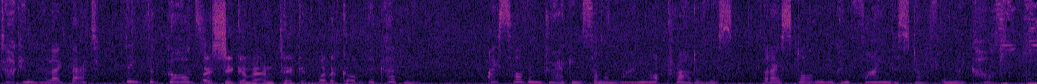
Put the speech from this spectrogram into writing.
stuck in there like that. Thank the gods. I seek a man taken by the Coven. The Covenant. I saw them dragging someone. I'm not proud of this, but I stole you can find the stuff in my castle.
